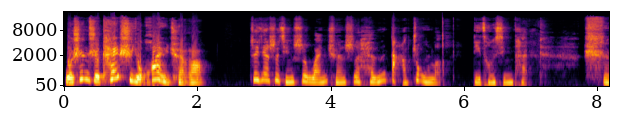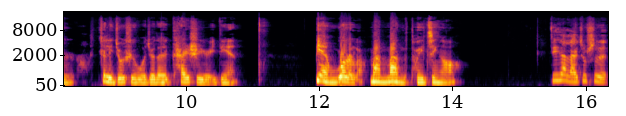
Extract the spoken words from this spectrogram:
我甚至开始有话语权了。这件事情是完全是很打中了底层心态。是，这里就是我觉得开始有一点变味儿了，慢慢的推进啊。接下来就是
